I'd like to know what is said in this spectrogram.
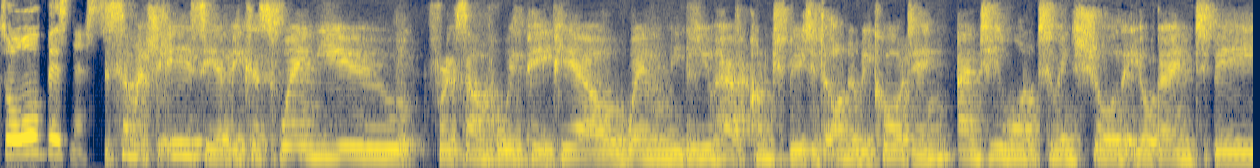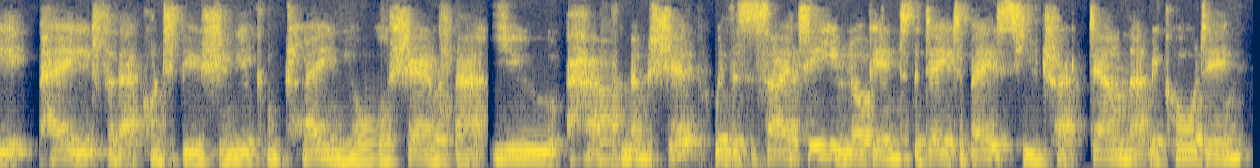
It's all business. It's so much easier because when you, for example, with PPL, when you have contributed on a recording and you want to ensure that you're going to be paid for that contribution, you can claim your share of that. You have membership with the society, you log into the database, you track down that recording,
